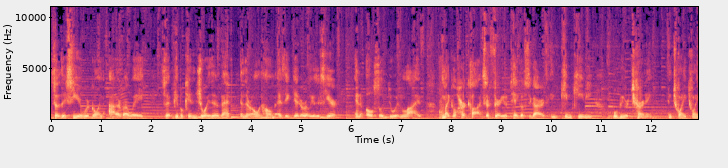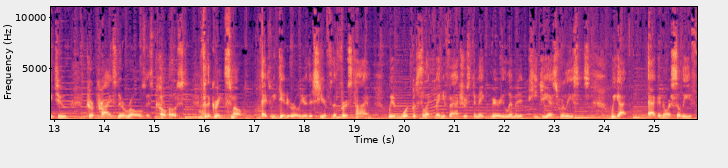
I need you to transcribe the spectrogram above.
So this year, we're going out of our way so that people can enjoy the event in their own home as they did earlier this year and also do it in live. Michael Herklots of Ferio Tego Cigars and Kim Keeney will be returning in 2022 to reprise their roles as co-hosts for The Great Smoke. As we did earlier this year for the first time, we have worked with select manufacturers to make very limited TGS releases. We got Aganorsa Leaf,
